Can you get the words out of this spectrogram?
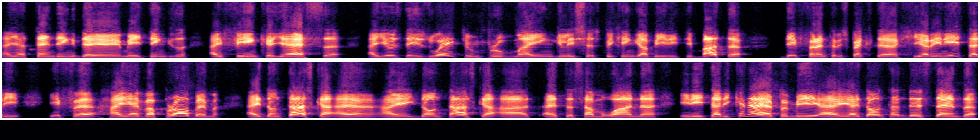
I attending the meetings, I think yes, I use this way to improve my English speaking ability, but uh, different respect uh, here in Italy. If uh, I have a problem, I don't ask. Uh, I don't ask uh, at someone uh, in Italy. Can I help me? I, I don't understand.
